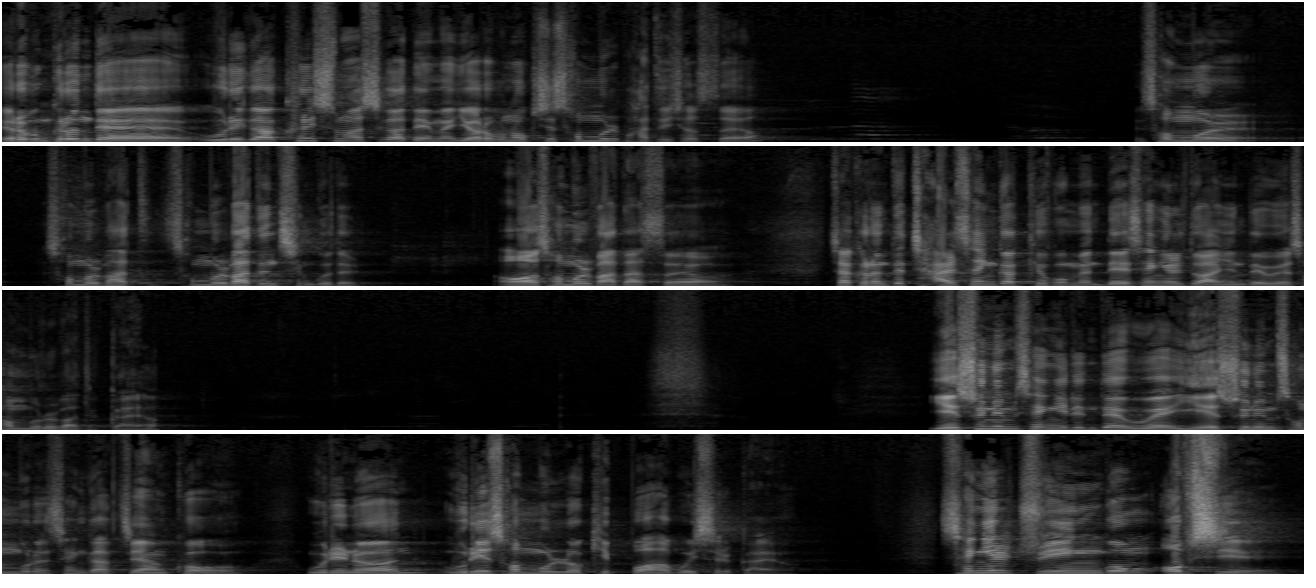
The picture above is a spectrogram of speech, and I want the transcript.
여러분 그런데 우리가 크리스마스가 되면 여러분 혹시 선물 받으셨어요? 선물 선물 받 선물 받은 친구들. 어, 선물 받았어요. 자, 그런데 잘 생각해 보면 내 생일도 아닌데 왜 선물을 받을까요? 예수님 생일인데 왜 예수님 선물은 생각지 않고 우리는 우리 선물로 기뻐하고 있을까요? 생일 주인공 없이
